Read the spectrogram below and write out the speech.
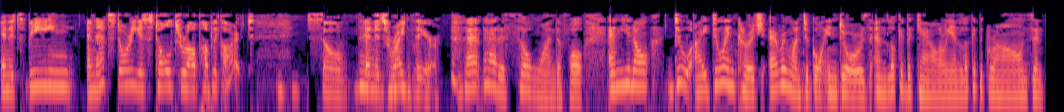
And it's being, and that story is told through our public art. Mm-hmm. So, That's and it's wonderful. right there. That that is so wonderful. And you know, do I do encourage everyone to go indoors and look at the gallery and look at the grounds and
